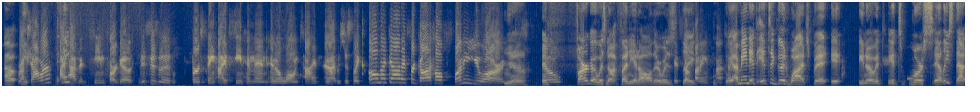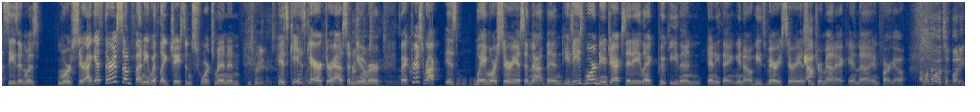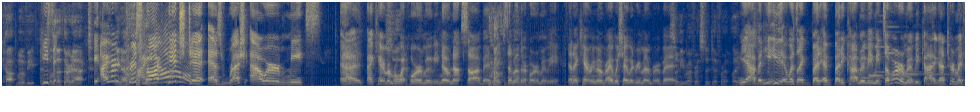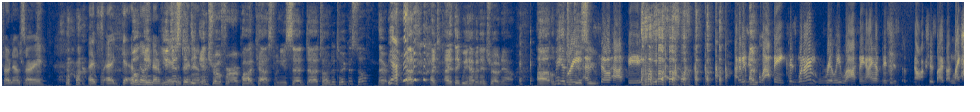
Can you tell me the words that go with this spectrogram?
Oh, Rush y- Hour. I haven't seen Fargo. This is the first thing I've seen him in in a long time, and I was just like, "Oh my god, I forgot how funny you are." You're yeah. And so- Fargo was not funny at all. There was It's not like funny? Okay. I mean it it's a good watch, but it you know, it it's more at least that season was more serious. I guess there is some funny with like Jason Schwartzman and He's pretty amazing. his his character has some Chris humor, amazing in that. but Chris Rock is way more serious in that than he's he's more New Jack City like Pookie than anything. You know, he's very serious Yeah. and dramatic in uh, in Fargo. I love how it's a buddy cop movie He's- until the third act. I heard You know? Chris Rock pitched it as Rush Hour meets. Uh, I can't remember Saw. what horror movie. No, not Saw, but like some other horror movie. And I can't remember. I wish I would remember, but So he referenced a different like. yeah, but he it was like buddy, a buddy cop movie meets a horror movie. God, I gotta turn my phone down. Sorry, I, I get a Well, million it- notifications you just did right the now. intro for our podcast when you said uh, "time to take a selfie." There, Yeah. That's, I, I think we have an intro now. Uh, let me Great. introduce I'm you. so happy. I was just I'm- laughing because when I'm really laughing, I have this just obnoxious laugh. I'm like,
